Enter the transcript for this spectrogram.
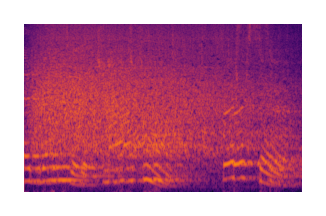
Advantage. Match point. First serve.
